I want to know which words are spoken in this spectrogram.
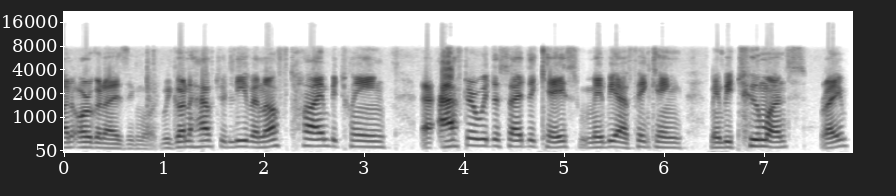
on organizing mode. We're going to have to leave enough time between uh, after we decide the case. Maybe I'm thinking maybe two months, right?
